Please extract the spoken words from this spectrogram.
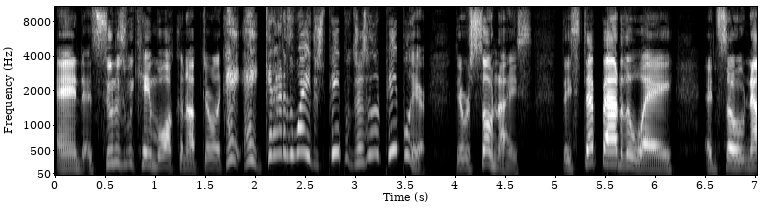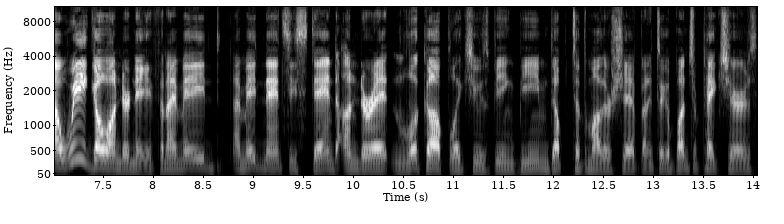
And as soon as we came walking up, they were like, hey, hey, get out of the way. There's people. There's other people here. They were so nice. They step out of the way. And so now we go underneath. And I made I made Nancy stand under it and look up like she was being beamed up to the mothership. And I took a bunch of pictures.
